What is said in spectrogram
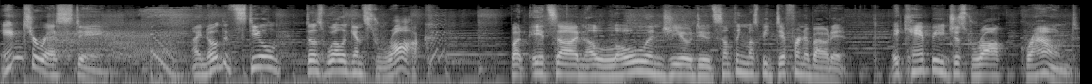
Interesting. I know that steel does well against rock, but it's an Alolan Geodude. Something must be different about it. It can't be just rock ground.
